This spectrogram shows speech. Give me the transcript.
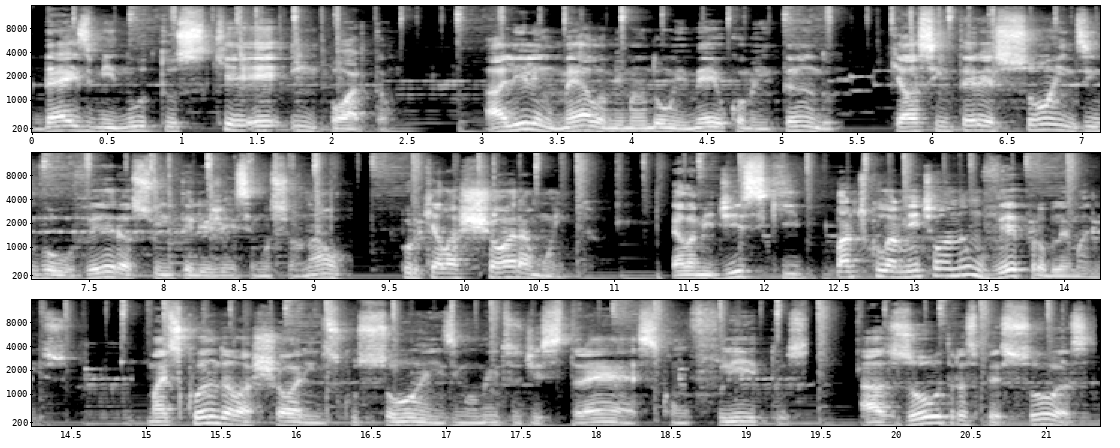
10 Minutos que Importam. A Lilian Mello me mandou um e-mail comentando que ela se interessou em desenvolver a sua inteligência emocional porque ela chora muito. Ela me disse que, particularmente, ela não vê problema nisso. Mas quando ela chora em discussões, em momentos de estresse, conflitos, as outras pessoas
